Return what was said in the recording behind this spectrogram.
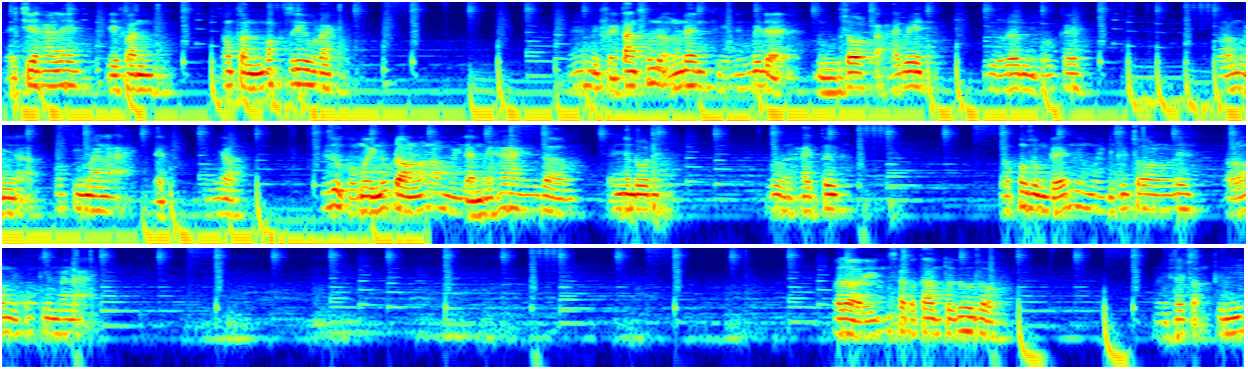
để chia hai lên thì phần trong phần mắc riêu này. Đấy, mình phải tăng số lượng lên thì mới để đủ cho cả hai bên. Ví dụ đây mình ok. Đó mình đã optimize lại để nhiều ví dụ của mình lúc đầu nó là mình để 12 bây giờ sẽ nhân đôi đi. Ví dụ là 24 nó không dùng đến nhưng mình cứ cho nó lên. Đó mình optimize lại. Bây giờ đến sao có tan tối ưu rồi? Mình sẽ chọn finish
